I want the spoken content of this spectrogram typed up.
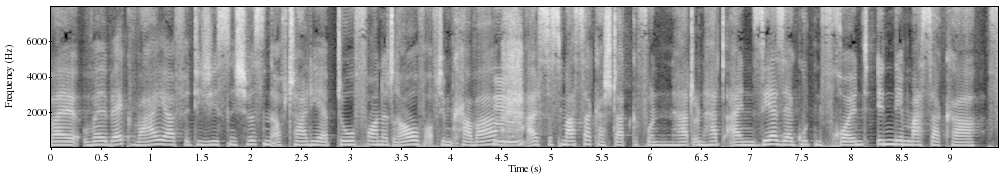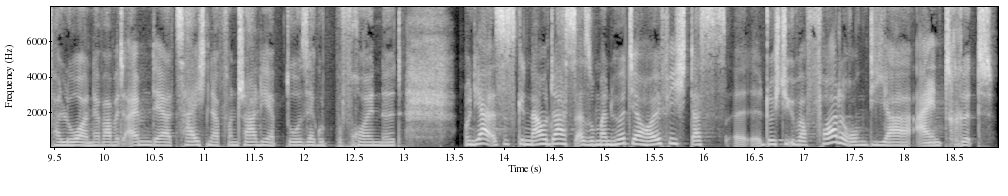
weil Wellbeck war ja, für die, die es nicht wissen, auf Charlie Hebdo vorne drauf auf dem Cover, mhm. als das Massaker stattgefunden hat und hat einen sehr, sehr guten Freund in dem Massaker verloren. Er war mit einem der Zeichner von Charlie Hebdo sehr gut befreundet. Und ja, es ist genau das. Also man hört ja häufig, dass äh, durch die Überforderung, die ja eintritt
